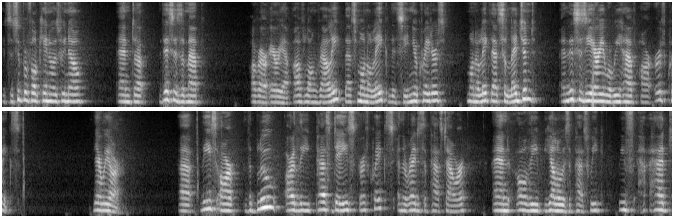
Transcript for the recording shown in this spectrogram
It's a supervolcano, as we know, and uh, this is a map of our area of Long Valley. That's Mono Lake, the Inyo craters. Mono Lake, that's a legend. And this is the area where we have our earthquakes. There we are. Uh, these are, the blue are the past day's earthquakes, and the red is the past hour, and all the yellow is the past week. We've had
